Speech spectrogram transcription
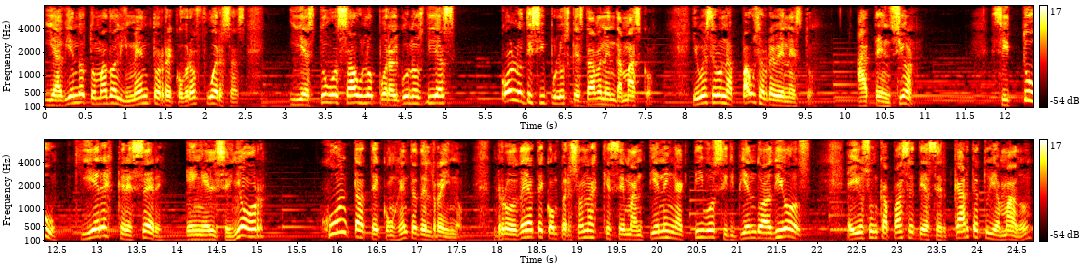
y habiendo tomado alimento recobró fuerzas, y estuvo Saulo por algunos días con los discípulos que estaban en Damasco. Y voy a hacer una pausa breve en esto. Atención, si tú quieres crecer en el Señor, júntate con gente del reino. Rodéate con personas que se mantienen activos sirviendo a Dios. Ellos son capaces de acercarte a tu llamado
